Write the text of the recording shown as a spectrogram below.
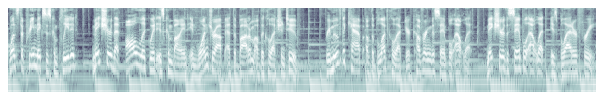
Once the premix is completed, make sure that all liquid is combined in one drop at the bottom of the collection tube. Remove the cap of the blood collector covering the sample outlet. Make sure the sample outlet is bladder free.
